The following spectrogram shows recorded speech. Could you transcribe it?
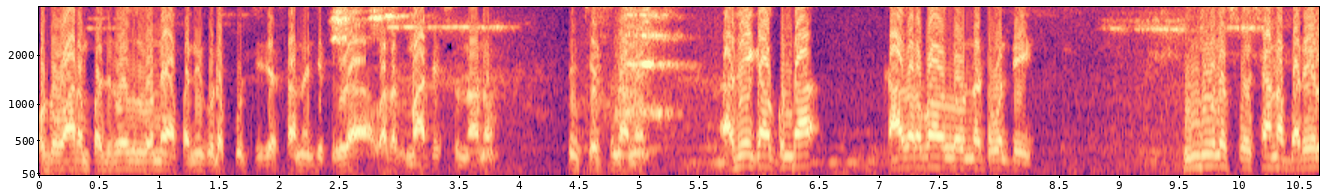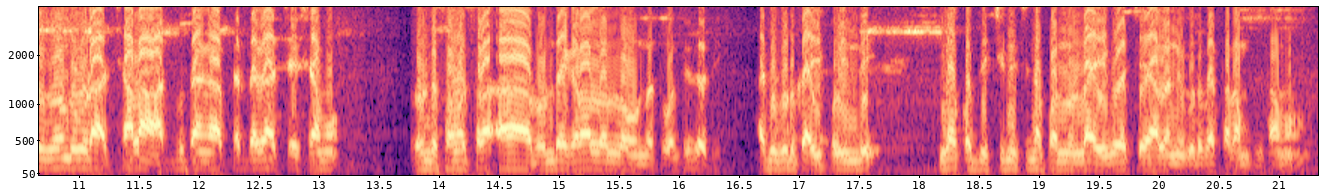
ఒక వారం పది రోజుల్లోనే ఆ పని కూడా పూర్తి చేస్తానని చెప్పి కూడా వాళ్ళకు మాటిస్తున్నాను. నేను చేస్తున్నాను. అదే కాకుండా కాదరాబాద్లో ఉన్నటువంటి హిందువుల శ్మశాన బరియల్ గ్రౌండ్ కూడా చాలా అద్భుతంగా పెద్దగా చేశాము. రెండు సంవత్సర రెండు ఎకరాలలో ఉన్నటువంటిది అది. అది కూడా అయిపోయింది. ఇంకా కొద్ది చిన్న చిన్న పనులు ఉన్నాయి అవి కూడా చేయాలని కూడా తలంపుతాము.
